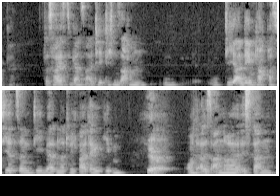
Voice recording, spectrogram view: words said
Okay. Das heißt, die ganzen alltäglichen Sachen, die an dem Tag passiert sind, die werden natürlich weitergegeben. Ja. Und alles andere ist dann,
